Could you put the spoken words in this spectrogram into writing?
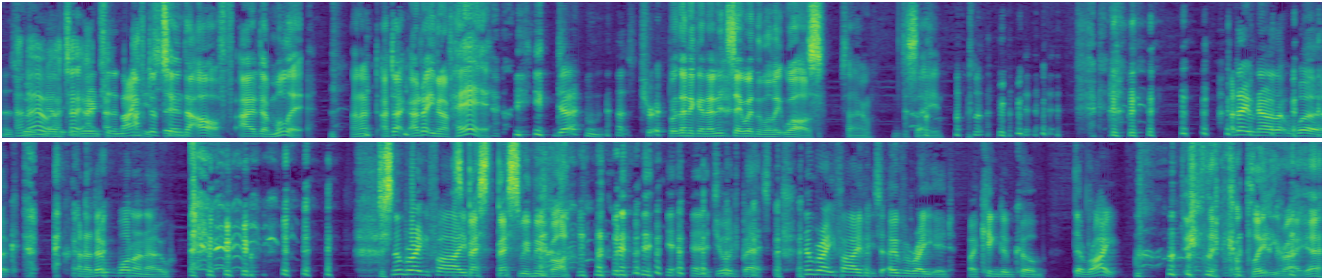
As I we're know. I nearly- tell you, we're into the 90s. after I turned that off, I had a mullet, and I, I don't. I don't even have hair. you don't. That's true. But then again, I didn't say when the mullet was, so I'm just saying. I don't even know how that would work, and I don't want to know. Just- Number 85. best, best we move on. yeah, George Best. Number 85 is Overrated by Kingdom Come. They're right. They're completely right. Yeah,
